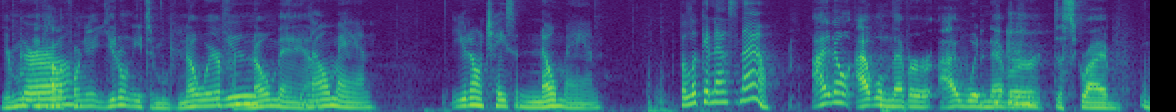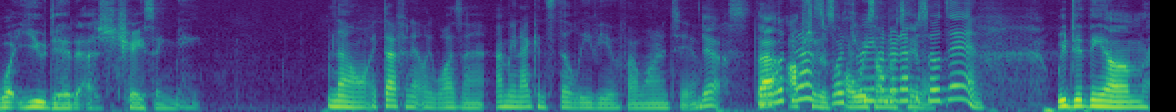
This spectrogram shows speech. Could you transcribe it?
You're moving to California. You don't need to move nowhere for You- no man. No man. You don't chase no man. But look at us now. I don't. I will never. I would never describe what you did as chasing me. No, it definitely wasn't. I mean, I can still leave you if I wanted to. Yes, But that look at option us. is We're always on the 300 table. episodes in. We did the um.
